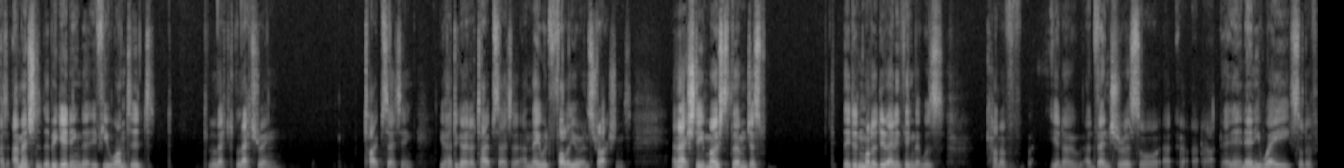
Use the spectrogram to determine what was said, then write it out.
as I mentioned at the beginning that if you wanted let- lettering typesetting you had to go to a typesetter and they would follow your instructions and actually most of them just they didn't want to do anything that was kind of you know adventurous or uh, uh, in any way sort of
